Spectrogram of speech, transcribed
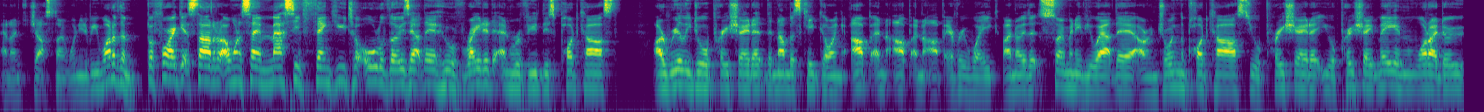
and I just don't want you to be one of them. Before I get started, I want to say a massive thank you to all of those out there who have rated and reviewed this podcast. I really do appreciate it. The numbers keep going up and up and up every week. I know that so many of you out there are enjoying the podcast. You appreciate it. You appreciate me and what I do.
